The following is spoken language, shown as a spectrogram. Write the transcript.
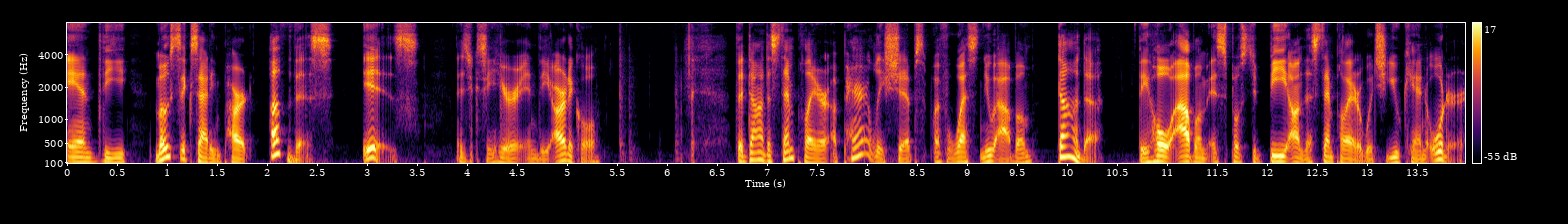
And the most exciting part of this is, as you can see here in the article, the Donda stem player apparently ships with West's new album, Donda. The whole album is supposed to be on the stem player, which you can order.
